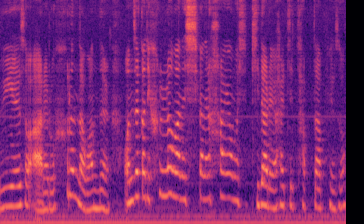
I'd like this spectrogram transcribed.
위에서 아래로 흐른다고 한들 언제까지 흘러가는 시간을 하염없이 기다려야 할지 답답해서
